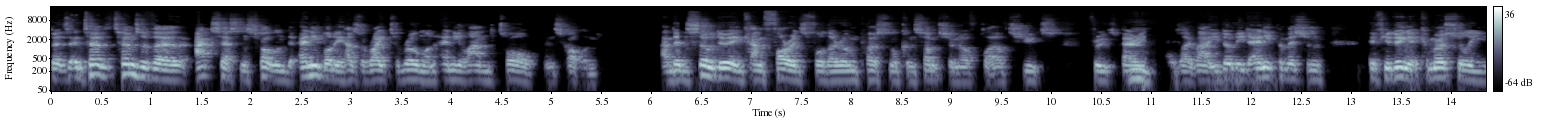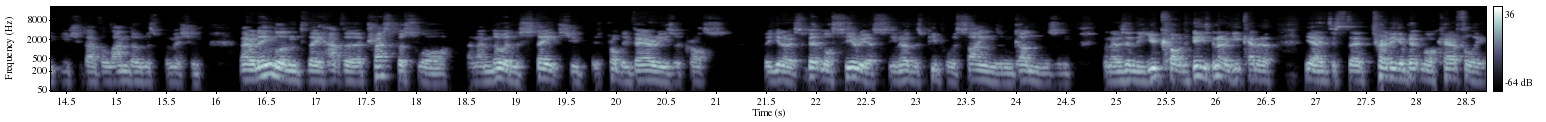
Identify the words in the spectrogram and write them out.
But in terms in terms of the access in Scotland, anybody has a right to roam on any land at all in Scotland, and in so doing can forage for their own personal consumption of, of shoots, fruits, berries, mm. things like that. You don't need any permission. If you're doing it commercially, you should have a landowner's permission. Now, in England, they have a trespass law, and I know in the States you, it probably varies across, but you know, it's a bit more serious. You know, there's people with signs and guns. And when I was in the Yukon, you know, you kind of, yeah, just uh, treading a bit more carefully.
